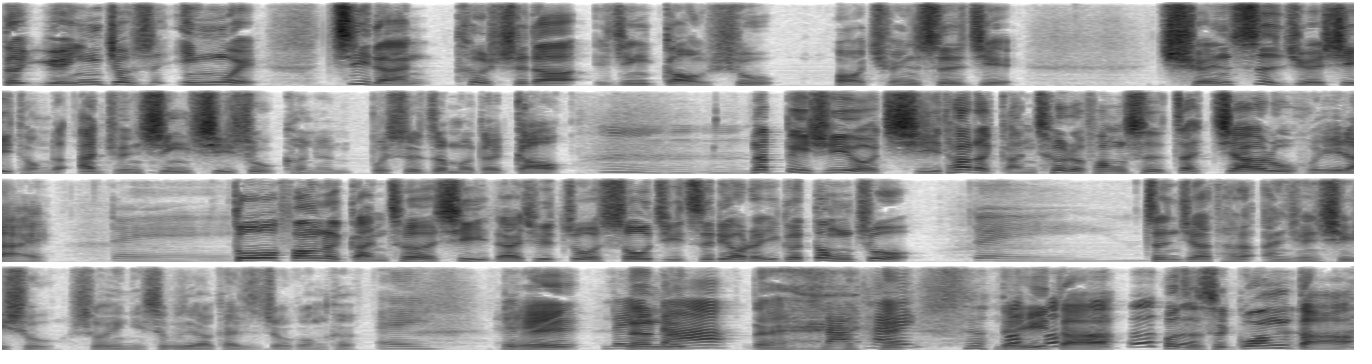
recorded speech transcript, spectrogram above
的原因，就是因为既然特斯拉已经告诉哦全世界，全视觉系统的安全性系数可能不是这么的高，嗯，那必须有其他的感测的方式再加入回来，对多方的感测器来去做收集资料的一个动作，对，增加它的安全系数。所以你是不是要开始做功课？哎，哎，雷达对。打开，雷达或者是光达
